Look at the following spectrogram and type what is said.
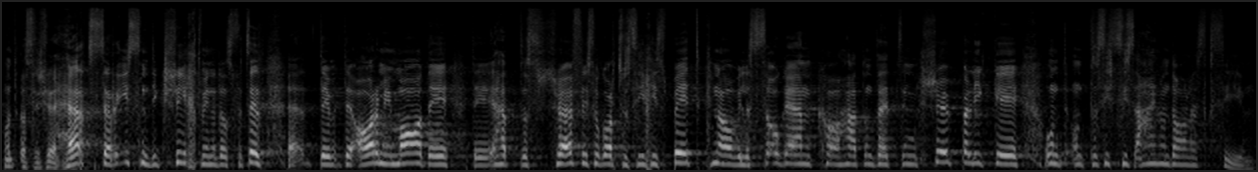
und das ist eine herzzerrissende Geschichte, wie er das erzählt. Äh, der, der, arme Mann, der, der hat das Schöfli sogar zu sich ins Bett genommen, weil er es so gern hat und hat ihm Schöppeli gegeben. Und, und das ist sein Ein und Alles gewesen.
